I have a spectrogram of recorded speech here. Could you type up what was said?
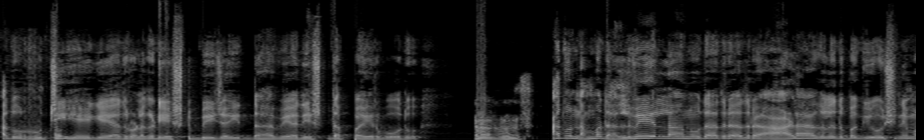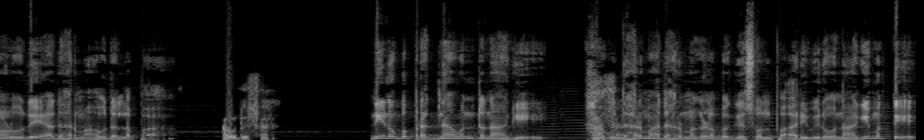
ಅದು ರುಚಿ ಹೇಗೆ ಅದ್ರೊಳಗಡೆ ಎಷ್ಟು ಬೀಜ ಇದ್ದಾವೆ ಅದು ಎಷ್ಟು ದಪ್ಪ ಇರ್ಬೋದು? ಹಾ ಹಾ ಸರ್. ಅದು ನಮ್ಮದಲ್ವೇ ಅಲ್ಲ ಅನ್ನೋದಾದ್ರೆ ಅದರ ಆಳ ಆಗಲದ ಬಗ್ಗೆ ಯೋಚನೆ ಮಾಡುವುದೇ ಅಧರ್ಮ ಹೌದಲ್ಲಪ್ಪ? ಹೌದು ಸರ್. ನೀನೊಬ್ಬ ಪ್ರಜ್ಞಾವಂತನಾಗಿ ಹಾಗೂ ಧರ್ಮ ಧರ್ಮಗಳ ಬಗ್ಗೆ ಸ್ವಲ್ಪ ಅರಿವಿರೋನಾಗಿ ಮತ್ತೆ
